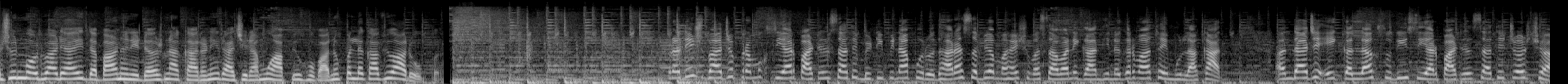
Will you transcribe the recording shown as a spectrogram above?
અર્જુન મોઢવાડિયાએ દબાણ અને ડરના કારણે રાજીનામું આપ્યું હોવાનો પણ લગાવ્યો આરોપ. પ્રદેશ ભાજપ પ્રમુખ સી આર પાટીલ સાથે બીટીપીના પૂર્વ ધારાસભ્ય મહેશ વસાવાની ગાંધીનગરમાં થઈ મુલાકાત. અંદાજે એક કલાક સુધી સી આર પાટીલ સાથે ચર્ચા.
